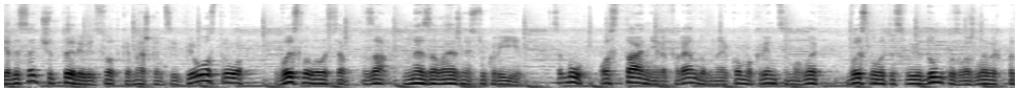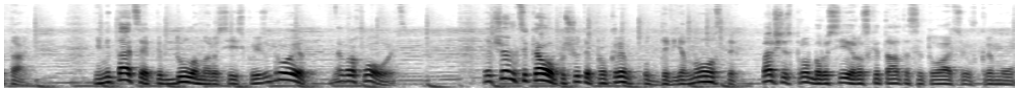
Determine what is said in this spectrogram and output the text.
54% мешканців півострову висловилися за незалежність України. Це був останній референдум, на якому кримці могли висловити свою думку з важливих питань. Імітація під дулами російської зброї не враховується. Якщо їм цікаво почути про Крим у 90-х, перші спроби Росії розхитати ситуацію в Криму,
